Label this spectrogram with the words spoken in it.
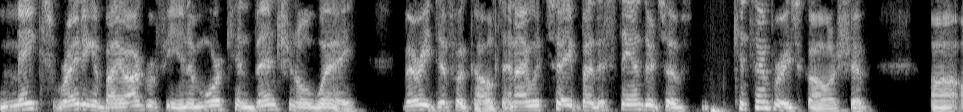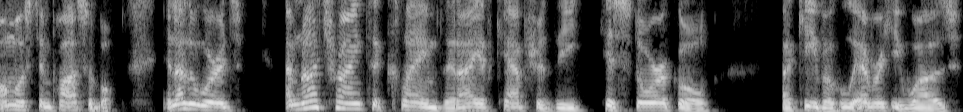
makes writing a biography in a more conventional way very difficult, and I would say by the standards of contemporary scholarship, uh, almost impossible. In other words, I'm not trying to claim that I have captured the historical Akiva, whoever he was.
